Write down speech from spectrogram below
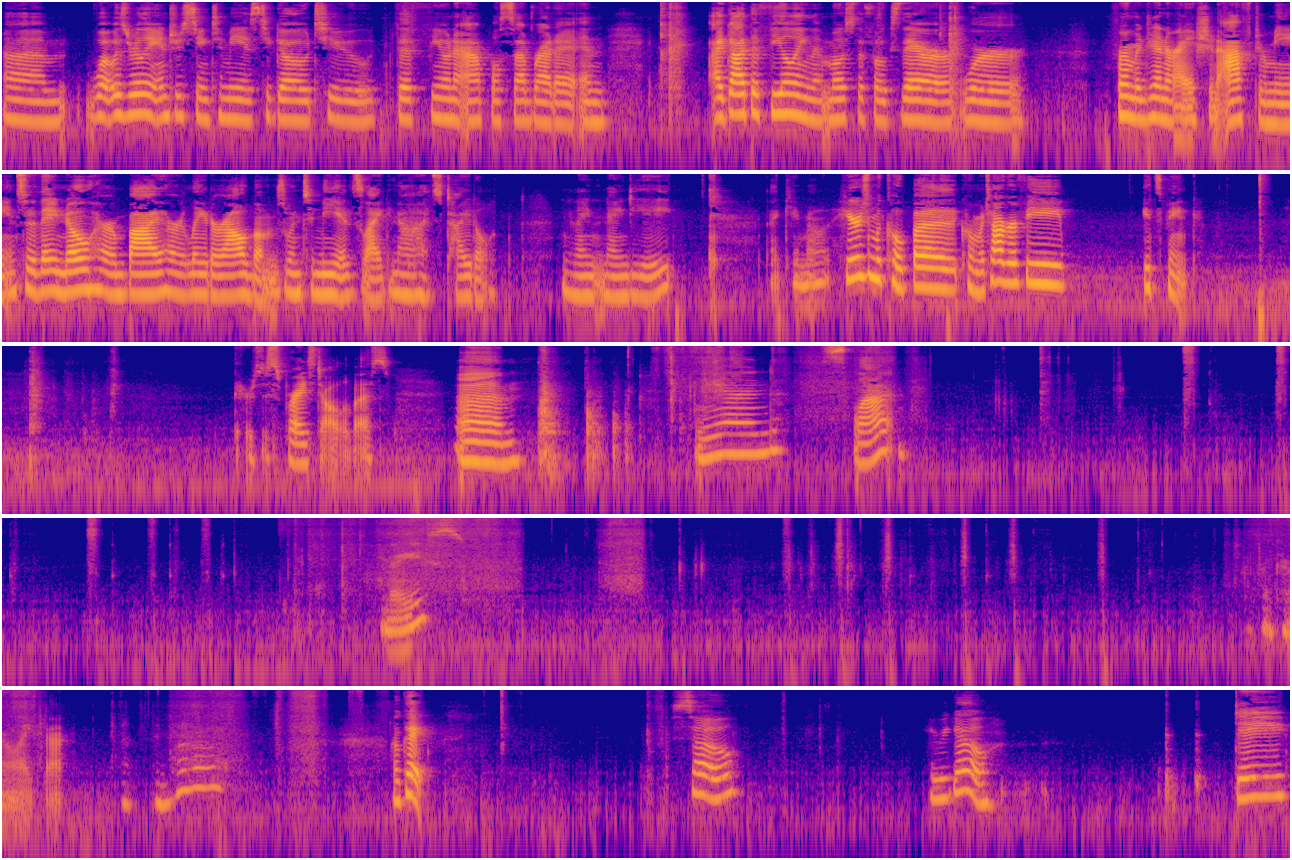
um, what was really interesting to me is to go to the Fiona Apple subreddit and I got the feeling that most of the folks there were from a generation after me. And so they know her by her later albums when to me it's like, nah, it's Tidal 98 that came out. Here's Makopa chromatography. It's pink. There's a surprise to all of us. Um, and Splat. Nice. I kind of like that. Okay. So, here we go. Day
